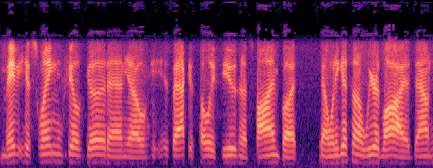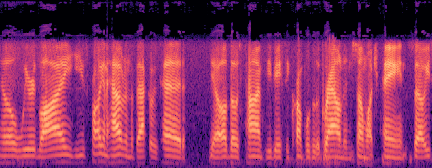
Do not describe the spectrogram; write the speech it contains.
maybe his swing feels good and you know his back is totally fused and it's fine, but you know, when he gets on a weird lie, a downhill weird lie, he's probably going to have it in the back of his head. You know, of those times he basically crumpled to the ground in so much pain. So he's,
